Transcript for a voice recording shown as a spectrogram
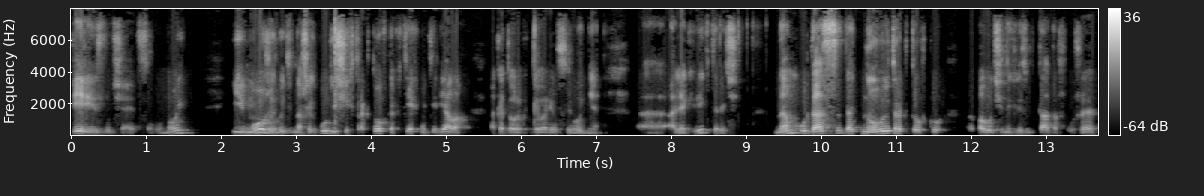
переизлучаются Луной, и, может быть, в наших будущих трактовках тех материалов, о которых говорил сегодня э, Олег Викторович, нам удастся дать новую трактовку полученных результатов, уже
